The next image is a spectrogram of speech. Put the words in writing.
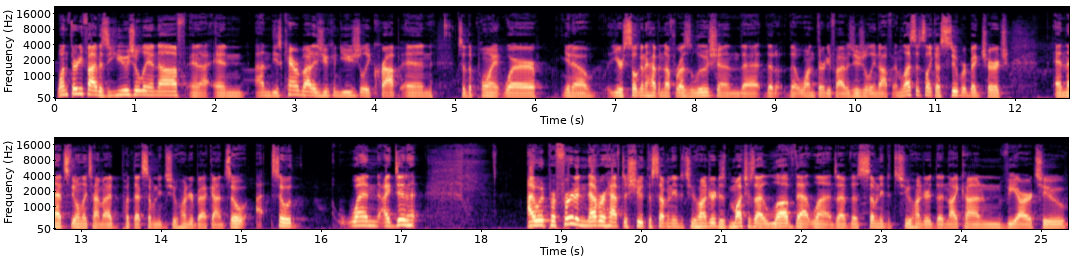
135 is usually enough, and and on these camera bodies, you can usually crop in to the point where you know you're still going to have enough resolution that, that that 135 is usually enough, unless it's like a super big church and that's the only time I'd put that 7200 back on. So so when I did I would prefer to never have to shoot the 70 to 200 as much as I love that lens. I have the 70 to 200, the Nikon VR2,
